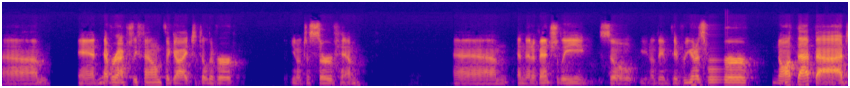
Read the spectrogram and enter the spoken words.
Um, and never actually found the guy to deliver, you know, to serve him. Um, and then eventually, so, you know, the, the units were not that bad.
